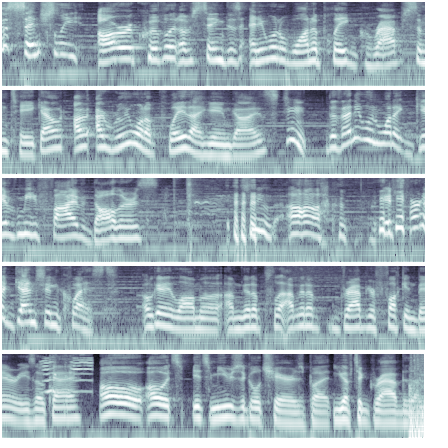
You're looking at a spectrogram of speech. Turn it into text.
essentially our equivalent of saying, "Does anyone want to play Grab Some Takeout?" I, I really want to play that game, guys. Hmm, Does anyone want to give me five dollars? uh, it's for a Genshin quest. Okay, llama, I'm gonna play. I'm gonna grab your fucking berries. Okay. Oh, oh, it's it's musical chairs, but you have to grab them.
